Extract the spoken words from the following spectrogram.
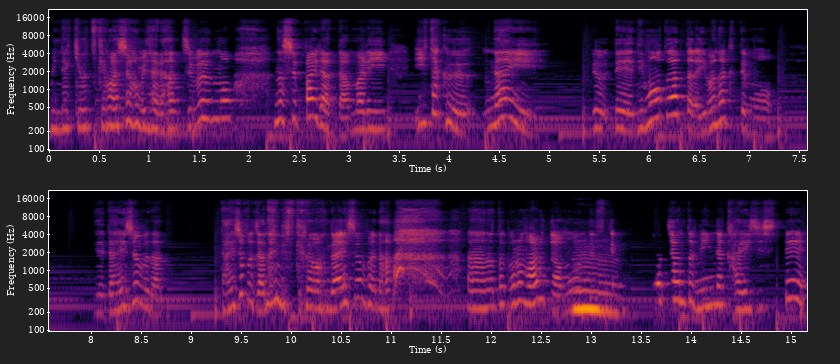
みんな気をつけましょうみたいな。自分もの失敗談ってあんまり言いたくないでリモートだったら言わなくても、ね、大丈夫だ大丈夫じゃないんですけど 大丈夫なあのところもあるとは思うんですけど、うん、ちゃんとみんな開示して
